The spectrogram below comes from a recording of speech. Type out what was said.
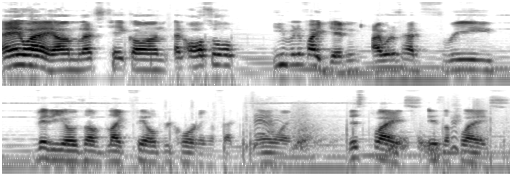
Anyway, um, let's take on, and also, even if I didn't, I would have had three videos of, like, failed recording, effectively. Anyway, this place is a place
